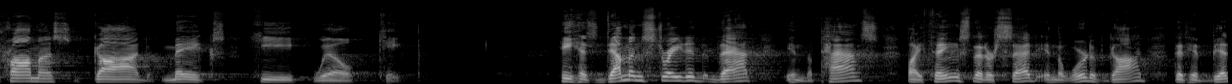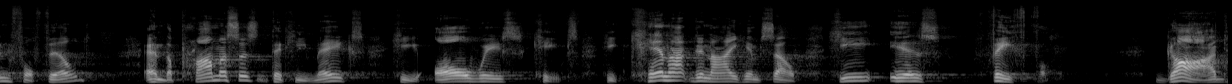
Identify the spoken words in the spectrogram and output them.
promise God makes, he will keep. He has demonstrated that in the past by things that are said in the Word of God that have been fulfilled. And the promises that he makes, he always keeps. He cannot deny himself. He is faithful. God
